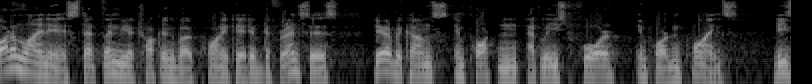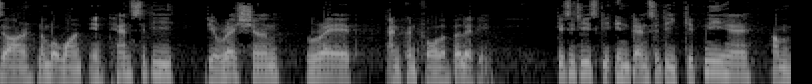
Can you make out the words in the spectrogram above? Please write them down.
bottom line is that when are number one intensity duration rate and controllability کسی چیز کی انٹینسٹی کتنی ہے ہم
